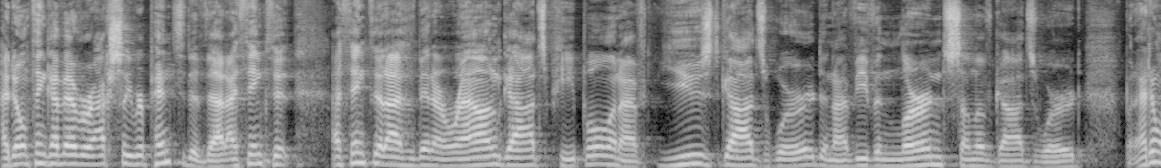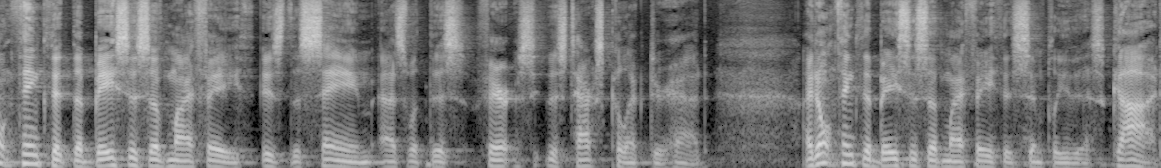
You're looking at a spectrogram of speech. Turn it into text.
I don't think I've ever actually repented of that. I think that I think that I've been around God's people and I've used God's word and I've even learned some of God's word, but I don't think that the basis of my faith is the same as what this Pharisee, this tax collector had. I don't think the basis of my faith is simply this God,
